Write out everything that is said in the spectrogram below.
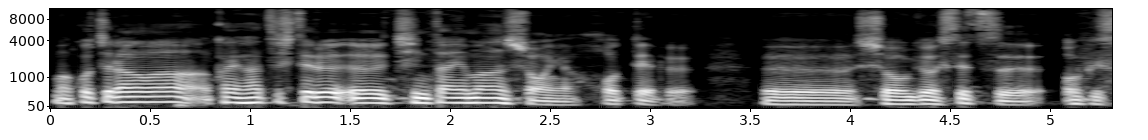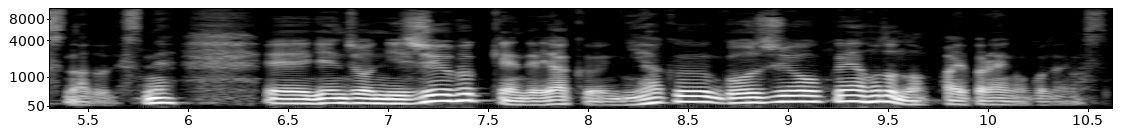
まあこちらは開発している賃貸マンションやホテル、商業施設、オフィスなどですね、えー、現状20物件で約250億円ほどのパイプラインがございます。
